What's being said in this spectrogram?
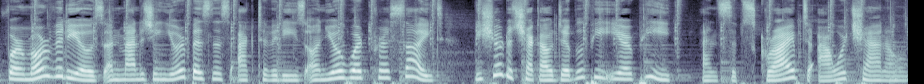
For more videos on managing your business activities on your WordPress site, be sure to check out WP ERP and subscribe to our channel.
